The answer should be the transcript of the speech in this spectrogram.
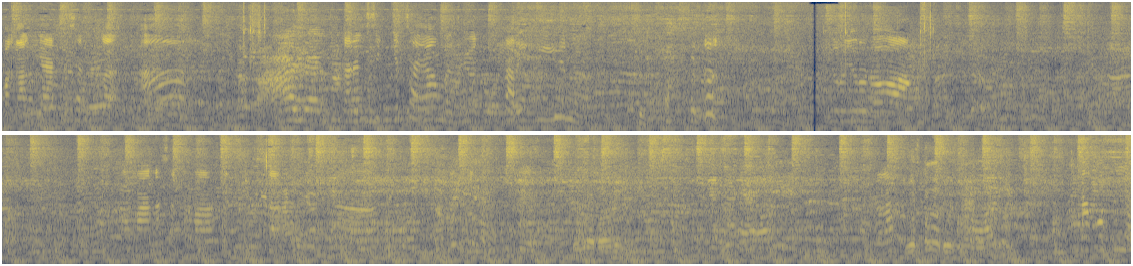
Menyapa kalian. Bisa juga Ah Tarik sikit sayang bajunya tuh tarikin Nyuruh-nyuruh doang. Mau mana satu malam satu juta Udah berapa nih? Dua setengah, dua setengah. kopi ya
